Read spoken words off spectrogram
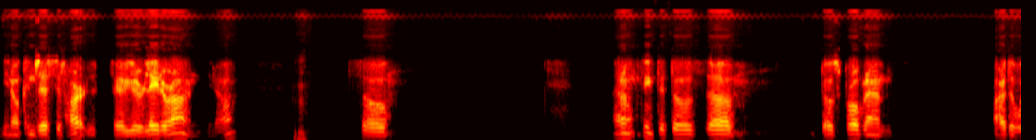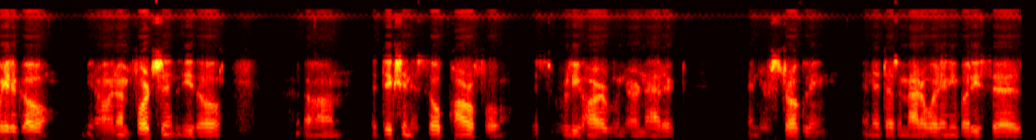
you know, congestive heart failure later on. You know, hmm. so I don't think that those uh, those programs are the way to go. You know, and unfortunately, though, um, addiction is so powerful. It's really hard when you're an addict and you're struggling, and it doesn't matter what anybody says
